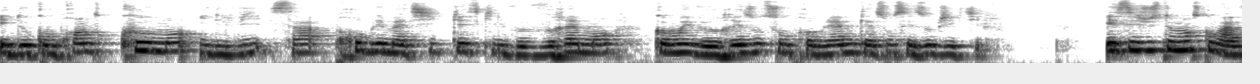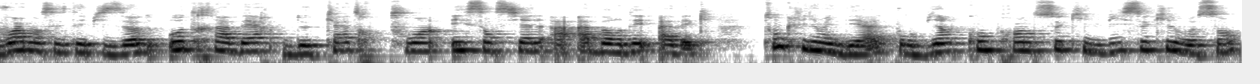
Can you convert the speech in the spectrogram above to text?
et de comprendre comment il vit sa problématique, qu'est-ce qu'il veut vraiment, comment il veut résoudre son problème, quels sont ses objectifs. Et c'est justement ce qu'on va voir dans cet épisode au travers de quatre points essentiels à aborder avec ton client idéal pour bien comprendre ce qu'il vit, ce qu'il ressent.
